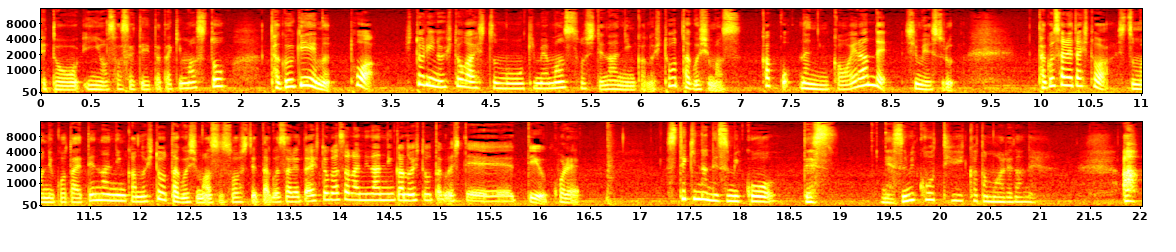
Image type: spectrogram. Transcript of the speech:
えーと引用させていただきますとタグゲームとは1人の人が質問を決めます。そして何人かの人をタグします。かっこ何人かを選んで指名する。タグされた人は質問に答えて何人かの人をタグします。そしてタグされた人がさらに何人かの人をタグしてっていうこれ素敵なネズミ講です。ネズミ講っていう言い方もあれだね。あ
